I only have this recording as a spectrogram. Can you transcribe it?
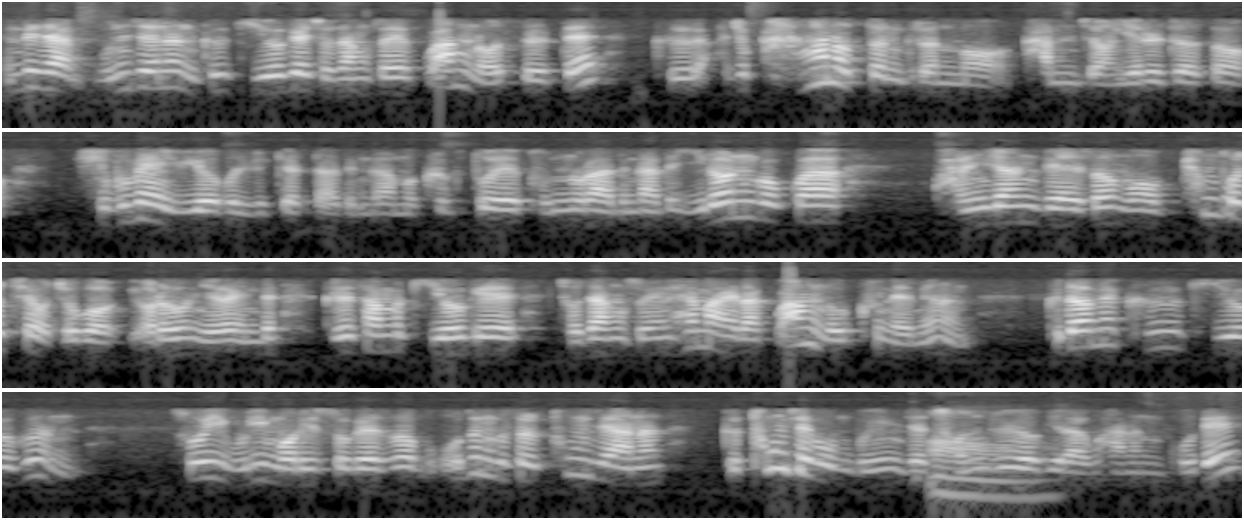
근데 이제 문제는 그 기억의 저장소에 꽉 넣었을 때 그 아주 강한 어떤 그런 뭐 감정 예를 들어서 죽음의 위협을 느꼈다든가 뭐 극도의 분노라든가 이런 것과 관련돼서 뭐 편도체 어쩌고 어려운 예가 있는데 그래서 한번 기억의 저장소인 해마에다 꽉 넣고 내면은 그 다음에 그 기억은 소위 우리 머릿속에서 모든 것을 통제하는 그 통제본부인 이제 어. 전두엽이라고 하는 고대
